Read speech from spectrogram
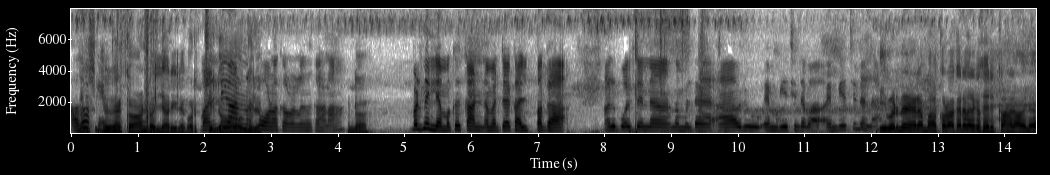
അതൊക്കെ. ഇങ്ങനെ കാണണ്ടോ ഇല്ല അറിയില്ല. കുറച്ച് വണ്ടി കാണുന്ന ലോങ്ങിൽ. പോണൊക്കെ അവിടെ കാണാം. ഉണ്ടോ? ഇവിടുന്ന് ഇല്ലേ നമുക്ക് മറ്റേ കൽപ്പക അതുപോലെ തന്നെ നമ്മുടെ ആ ഒരു എം ബി എച്ചിന്റെ എം ബി എച്ചിന്റെ അല്ല? ഇവിടുന്ന് നേരെ വരെ അക്കറാക്കാരെ വരൊക്കെ ശരിക്കാണ് രാവിലെ.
